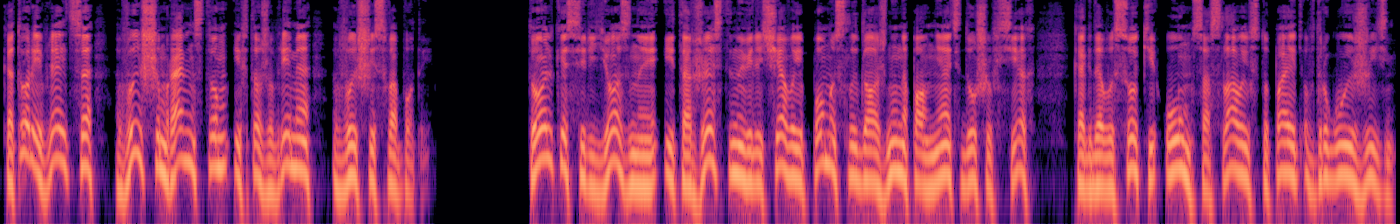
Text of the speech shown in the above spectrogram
которая является высшим равенством и в то же время высшей свободой. Только серьезные и торжественно величавые помыслы должны наполнять души всех, когда высокий ум со славой вступает в другую жизнь,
